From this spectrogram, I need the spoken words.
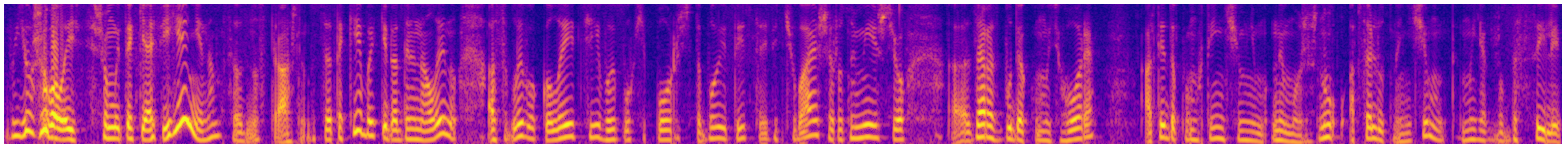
вийожувались, що ми такі офігенні, нам все одно страшно. Бо це такий викид адреналину, особливо коли ці вибухи поруч з тобою, ти це відчуваєш і розумієш, що е, зараз буде комусь горе, а ти допомогти нічим не можеш. Ну, абсолютно нічим. Ми якби безсилі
